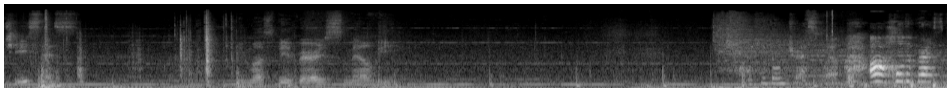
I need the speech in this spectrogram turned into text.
Jesus. You must be very smelly. Why he don't dress well? Oh, hold the breath.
